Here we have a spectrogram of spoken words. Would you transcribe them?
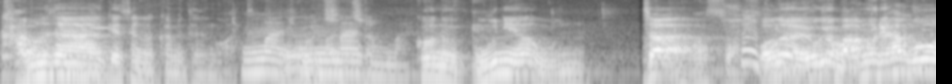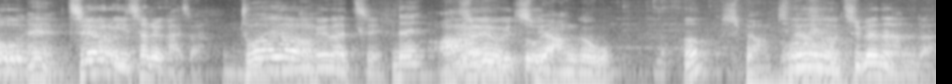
감사하게 생각하면 되는 것 같아. 정말 정말 진짜. 정말. 그거는 운이야 운. 자 오늘 여기 마무리하고 네. 지하로 2차를 가자. 좋아요. 그게 낫지. 네. 아, 아, 여기 또- 집에 안 가고? 어? 집에 안 가고? 어, 집에는 안 가.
